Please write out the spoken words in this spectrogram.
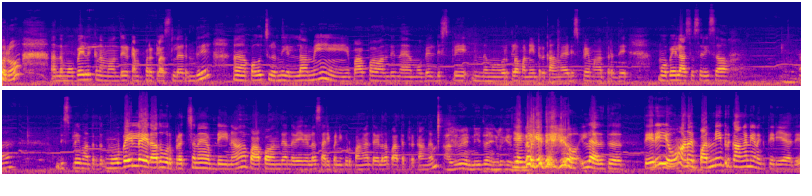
வரும். அந்த மொபைலுக்கு நம்ம வந்து டெம்பர் கிளாஸ்லேருந்து பவுச்சிலேருந்து எல்லாமே பாப்பா வந்து இந்த மொபைல் டிஸ்ப்ளே இந்த ஒர்க்லாம் பண்ணிகிட்டு இருக்காங்க. டிஸ்ப்ளே மாற்றுறது மொபைல் அசசரிஸாக டிஸ்ப்ளே மாற்றுறது மொபைலில் ஏதாவது ஒரு பிரச்சனை அப்படின்னா பாப்பா வந்து அந்த வேலையெல்லாம் சரி பண்ணி கொடுப்பாங்க. அந்த வேலை தான் பார்த்துட்டு இருக்காங்க. அதுவே நீ தான் எங்களுக்கு எங்களுக்கே தெரியும். இல்லை அது தெரியும் ஆனால் பண்ணிட்டு இருக்காங்கன்னு எனக்கு தெரியாது.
